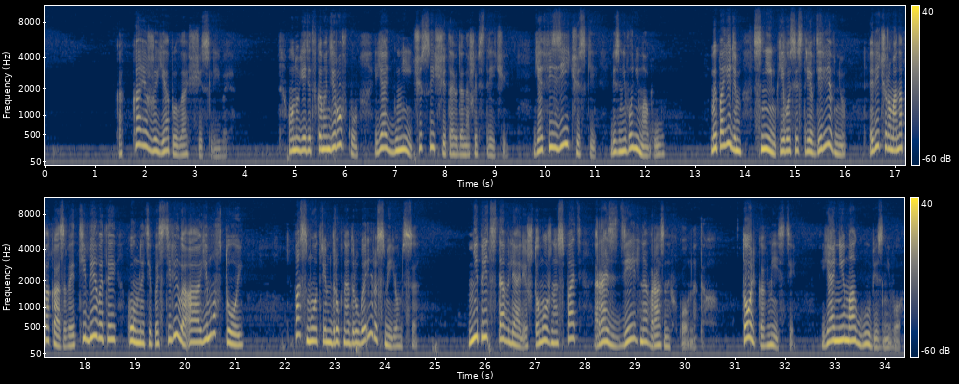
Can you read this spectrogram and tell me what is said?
Какая же я была счастливая! Он уедет в командировку, я дни, часы считаю до нашей встречи. Я физически без него не могу. Мы поедем с ним к его сестре в деревню. Вечером она показывает, тебе в этой комнате постелила, а ему в той. Посмотрим друг на друга и рассмеемся. Не представляли, что можно спать раздельно в разных комнатах. Только вместе. Я не могу без него.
